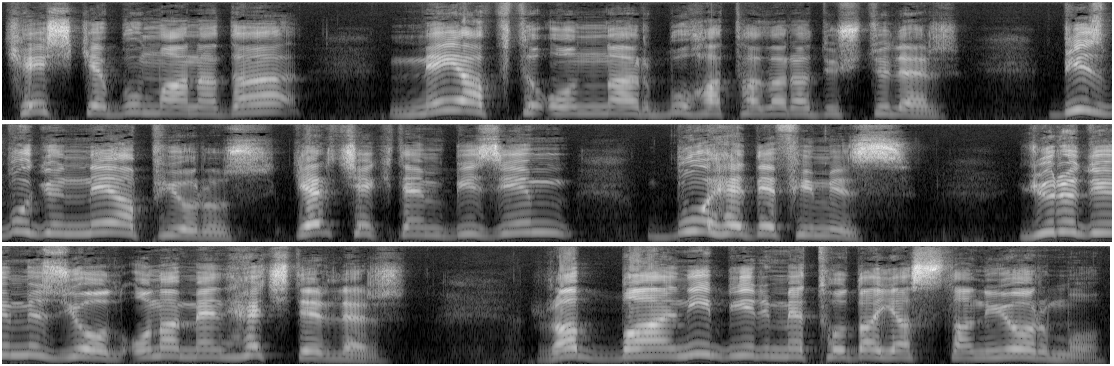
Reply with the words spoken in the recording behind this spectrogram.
keşke bu manada ne yaptı onlar bu hatalara düştüler. Biz bugün ne yapıyoruz? Gerçekten bizim bu hedefimiz Yürüdüğümüz yol ona menheç derler. Rabbani bir metoda yaslanıyor mu?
